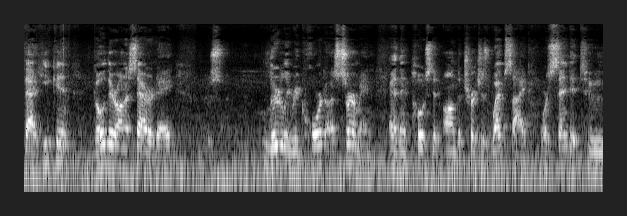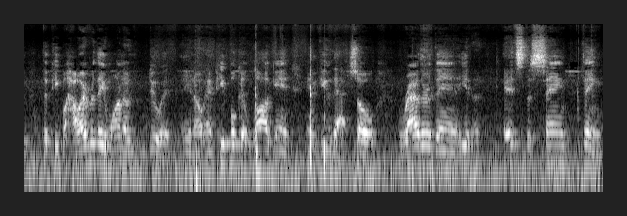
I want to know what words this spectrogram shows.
that he can go there on a Saturday, literally record a sermon and then post it on the church's website or send it to the people however they want to do it you know and people could log in and view that. So rather than you know it's the same thing.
